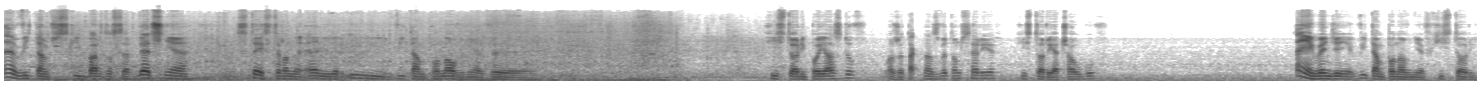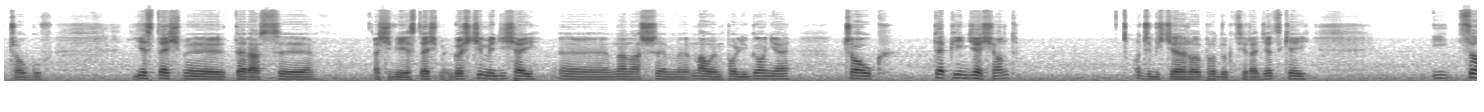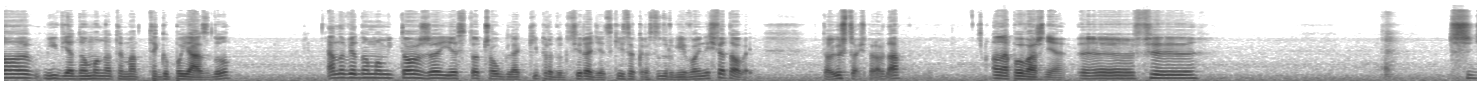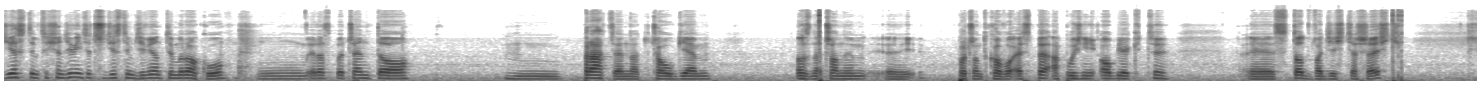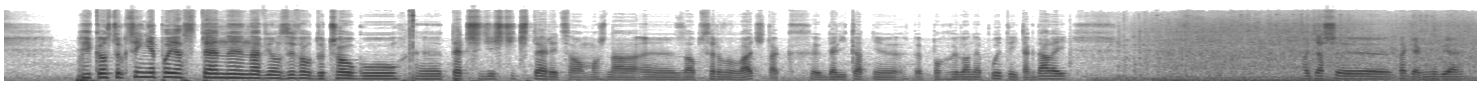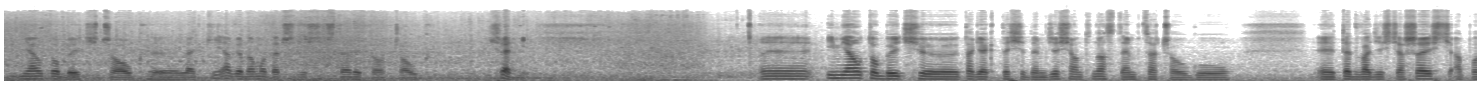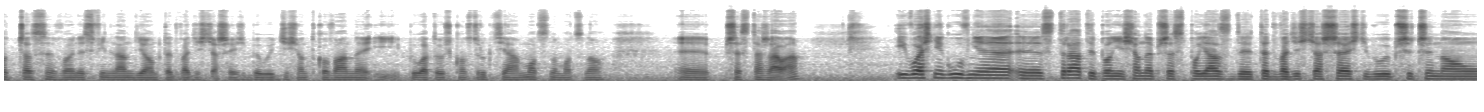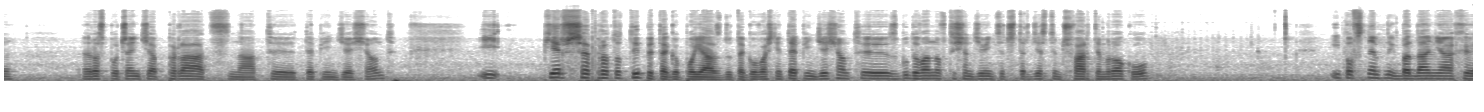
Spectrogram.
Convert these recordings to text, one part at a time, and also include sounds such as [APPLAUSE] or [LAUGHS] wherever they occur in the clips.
E, witam wszystkich bardzo serdecznie. Z tej strony Elir i witam ponownie w historii pojazdów. Może tak nazwę tą serię? Historia czołgów. A niech będzie, niech witam ponownie w historii czołgów. Jesteśmy teraz, y, właściwie jesteśmy, gościmy dzisiaj y, na naszym małym poligonie czołg T-50. Oczywiście ro- produkcji radzieckiej. I co mi wiadomo na temat tego pojazdu? Ano wiadomo mi to, że jest to czołg lekki produkcji radzieckiej z okresu II wojny światowej. To już coś, prawda? Ona poważnie. Yy, w 30, 1939 roku mm, rozpoczęto mm, pracę nad czołgiem oznaczonym y, początkowo SP, a później obiekt y, 126. Konstrukcyjnie pojazd ten nawiązywał do czołgu e, T-34, co można e, zaobserwować, tak delikatnie te pochylone płyty i tak dalej. Chociaż, e, tak jak mówię, miał to być czołg lekki, a wiadomo T-34 to czołg średni. I miał to być, tak jak T-70, następca czołgu T-26, a podczas wojny z Finlandią T-26 były dziesiątkowane i była to już konstrukcja mocno, mocno y, przestarzała. I właśnie głównie y, straty poniesione przez pojazdy T-26 były przyczyną rozpoczęcia prac nad y, T-50 i pierwsze prototypy tego pojazdu, tego właśnie T-50 y, zbudowano w 1944 roku i po wstępnych badaniach e,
